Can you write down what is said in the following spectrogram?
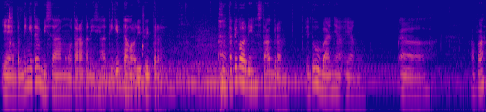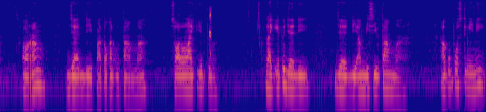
ya yang penting kita bisa mengutarakan isi hati kita kalau di Twitter. Tapi kalau di Instagram itu banyak yang eh, apa orang jadi patokan utama soal like itu. Like itu jadi jadi ambisi utama. Aku posting ini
